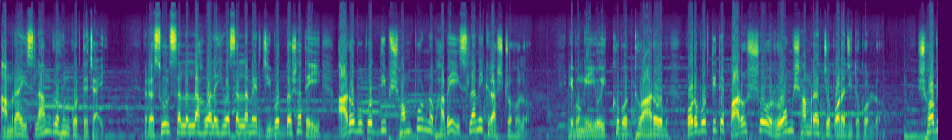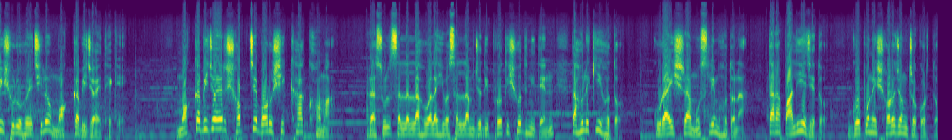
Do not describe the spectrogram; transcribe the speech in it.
আমরা ইসলাম গ্রহণ করতে চাই। রসুল সাল্লাহু আলহিউসাল্লামের জীবদ্দশাতেই আরব উপদ্বীপ সম্পূর্ণভাবে ইসলামিক রাষ্ট্র হল। এবং এই ঐক্যবদ্ধ আরব পরবর্তীতে পারস্য ও রোম সাম্রাজ্য পরাজিত করল। সবই শুরু হয়েছিল মক্কা বিজয় থেকে। মক্কা বিজয়ের সবচেয়ে বড় শিক্ষা ক্ষমা। রাসূল সাল্লাল্লাহু আলাইহি ওয়াসাল্লাম যদি প্রতিশোধ নিতেন, তাহলে কি হতো? কুরাইশরা মুসলিম হতো না, তারা পালিয়ে যেত, গোপনে ষড়যন্ত্র করত।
